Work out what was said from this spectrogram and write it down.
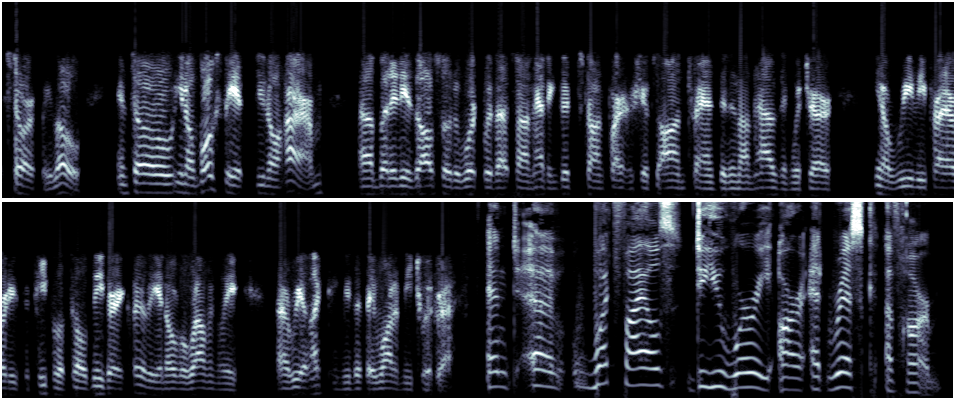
historically low. And so, you know, mostly it's do no harm, uh, but it is also to work with us on having good, strong partnerships on transit and on housing, which are, you know, really priorities that people have told me very clearly and overwhelmingly uh, reelecting me that they wanted me to address. And uh, what files do you worry are at risk of harm?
